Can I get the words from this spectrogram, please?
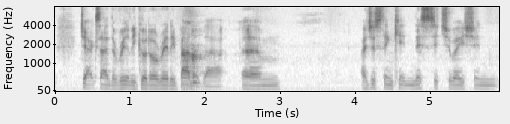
Jack's either really good or really bad at that. Um, I just think in this situation,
